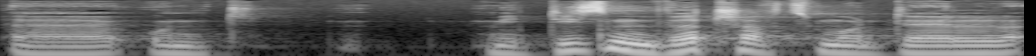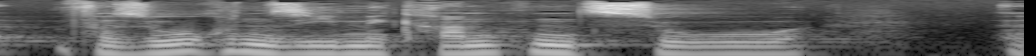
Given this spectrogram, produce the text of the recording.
Äh, und mit diesem Wirtschaftsmodell versuchen sie Migranten zu äh,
